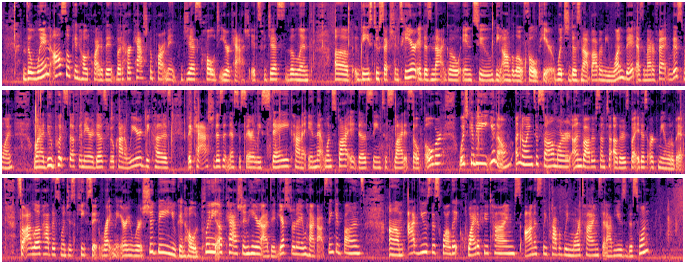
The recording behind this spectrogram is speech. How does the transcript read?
The Wyn also can hold quite a bit, but her cash compartment just holds your cash. It's just the length of these two sections here. It does not go into the envelope fold here, which does not bother me one bit. As a matter of fact, this one, when I do put stuff in there, it does feel kind of weird because the cash doesn't necessarily stay kind of in that one spot. It does seem to slide itself over, which can be, you know, annoying to some or unbothersome to others, but it does irk me a little bit. So I love how this one just keeps it right in the area where it should be. You can hold plenty of cash in here. I did yesterday when I got sinking funds. Um, I've used this wallet quite a few times. Honestly, probably more times than I've used this one.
